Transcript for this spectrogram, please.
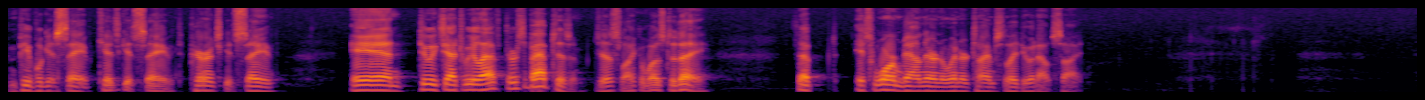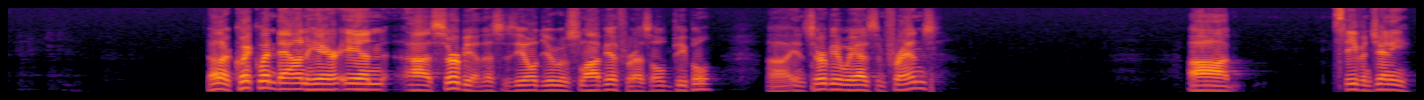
and people get saved. Kids get saved. Parents get saved. And two weeks after we left, there was a baptism, just like it was today. It's warm down there in the wintertime, so they do it outside. Another quick one down here in uh, Serbia. This is the old Yugoslavia for us old people. Uh, in Serbia, we have some friends. Uh, Steve and Jenny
